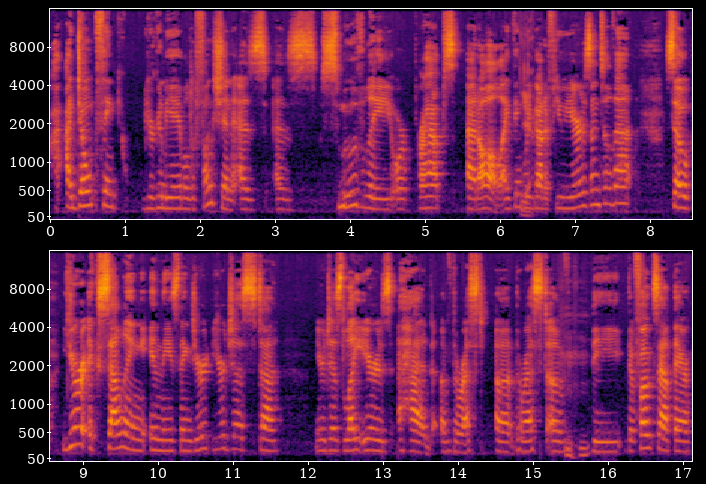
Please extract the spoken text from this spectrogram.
I- I don't think you're going to be able to function as as smoothly or perhaps at all. I think Yeah. we've got a few years until that. So you're excelling in these things. You're you're just uh, you're just light years ahead of the rest uh, the rest of Mm-hmm. the the folks out there.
